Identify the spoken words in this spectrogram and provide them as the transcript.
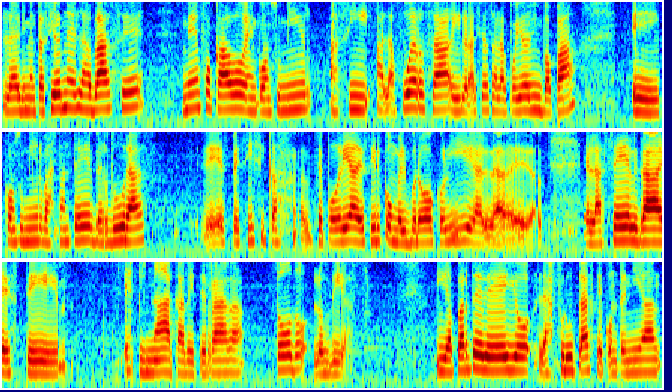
La alimentación es la base. Me he enfocado en consumir así a la fuerza y gracias al apoyo de mi papá, eh, consumir bastante verduras específicas, se podría decir como el brócoli, la, la selga, este, espinaca, beterraga todos los días. Y aparte de ello, las frutas que contenían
